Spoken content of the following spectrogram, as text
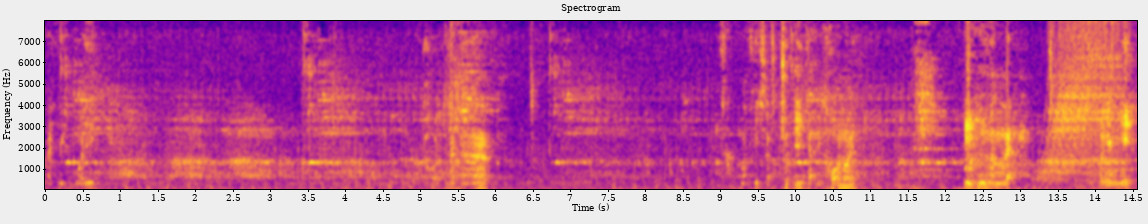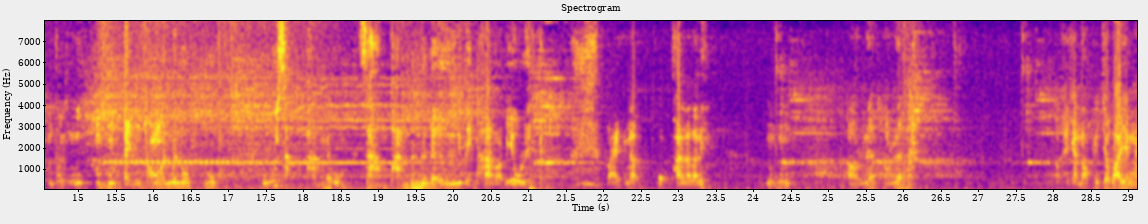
มาอีกมาอีก มาที่ชุดใหญ่ๆขอหน่อยนั่นแหละมันต้องอย่างนี้มันต้องอย่างนี้เต็มช่องมันเมื่อดูดูอุ้ยสามพันนะผมสามพันเพื่อนๆเออเต็มคาราเบลเลยไปกันครับหกพันแล้วตอนนี้เอาเรื่องเอาเรื่องนะเอาให้การออกให้จะว่ายังไง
